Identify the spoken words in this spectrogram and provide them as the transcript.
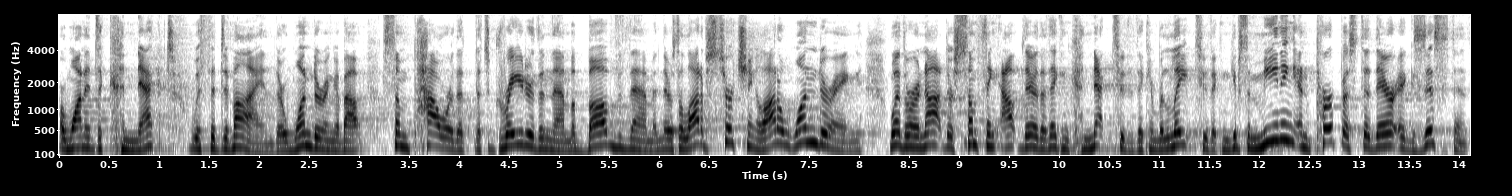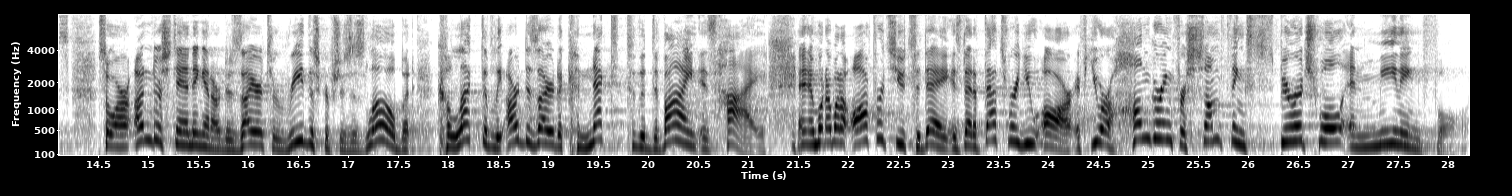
are wanting to connect with the divine. They're wondering about some power that, that's greater than them, above them. And there's a lot of searching, a lot of wondering whether or not there's something out there that they can connect to, that they can relate to, that can give some meaning and purpose to their existence. So our understanding and our desire to read the scriptures is low, but collectively, our desire to connect to the divine is high. And what I want to offer to you today is that if that's where you are, if you are hungering for something spiritual and meaningful,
